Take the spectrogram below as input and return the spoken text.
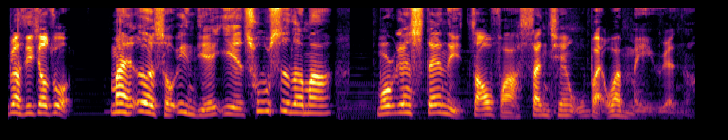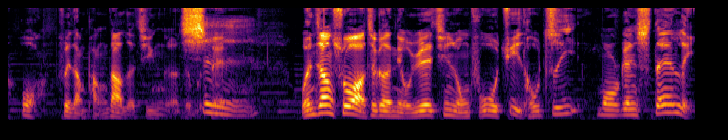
标题叫做“卖二手硬碟也出事了吗？”Morgan Stanley 遭罚三千五百万美元啊，哇，非常庞大的金额，对不对？是。文章说啊，这个纽约金融服务巨头之一 Morgan Stanley，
